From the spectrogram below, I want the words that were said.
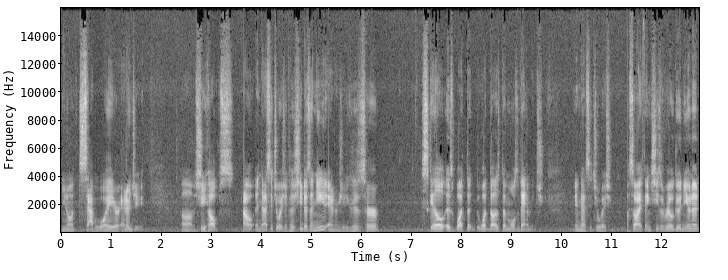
you know sap away your energy. Um, she helps out in that situation because she doesn't need energy because her skill is what the, what does the most damage in that situation. So I think she's a real good unit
